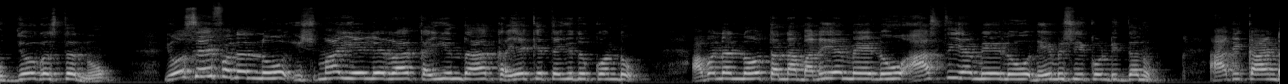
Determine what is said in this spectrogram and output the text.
ಉದ್ಯೋಗಸ್ಥನು ಯೋಸೇಫನನ್ನು ಇಸ್ಮಾಯೇಲ್ಯರ ಕೈಯಿಂದ ಕ್ರಯಕ್ಕೆ ತೆಗೆದುಕೊಂಡು ಅವನನ್ನು ತನ್ನ ಮನೆಯ ಮೇಲೂ ಆಸ್ತಿಯ ಮೇಲೂ ನೇಮಿಸಿಕೊಂಡಿದ್ದನು. ಆದಿಕಾಂಡ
